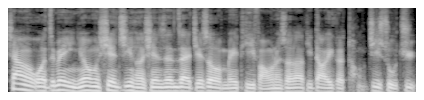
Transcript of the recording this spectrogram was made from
像我这边引用谢金河先生在接受媒体访问的时候，他提到一个统计数据，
